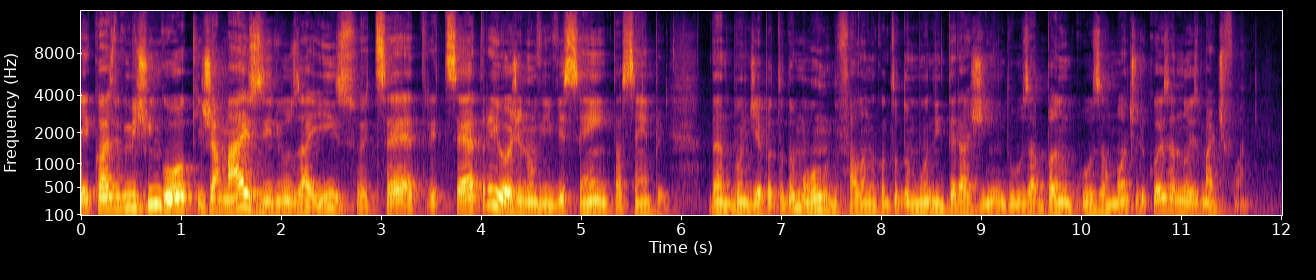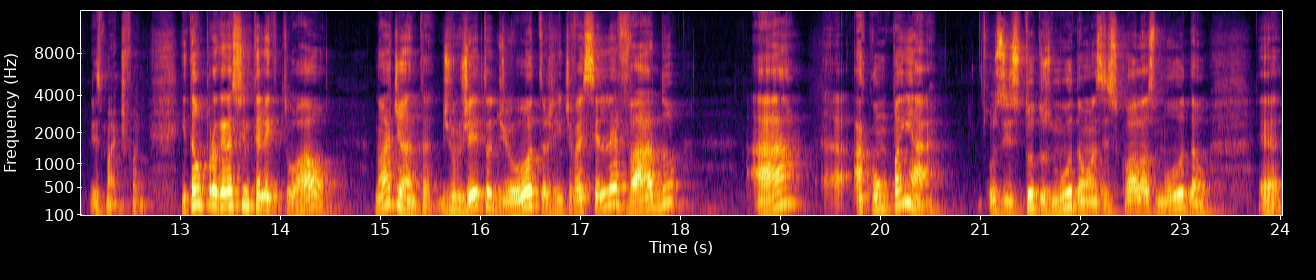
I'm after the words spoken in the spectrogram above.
ele quase me xingou que jamais iria usar isso, etc, etc. E hoje não vive sem, está sempre dando bom dia para todo mundo, falando com todo mundo, interagindo, usa banco, usa um monte de coisa no smartphone. smartphone. Então o progresso intelectual não adianta, de um jeito ou de outro, a gente vai ser levado a acompanhar. Os estudos mudam, as escolas mudam, é,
